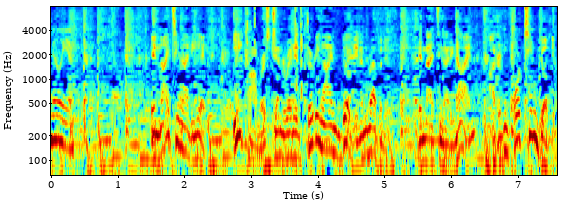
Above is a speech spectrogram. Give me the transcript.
million. In 1998, e-commerce generated 39 billion in revenue. In 1999, 114 billion.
